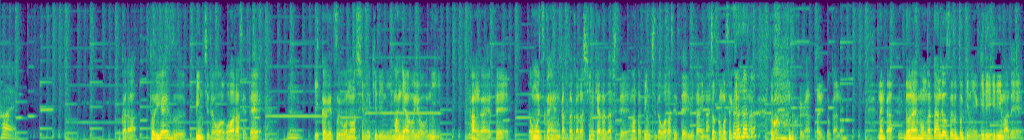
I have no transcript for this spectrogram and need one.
はい。だから、とりあえずピンチで終わらせて、うん。1ヶ月後の締め切りに間に合うように考えて、で思いつかへんかったから新キャラ出してまたピンチで終わらせてみたいなちょっと無責任な ところとかがあったりとかね。なんかうん。ドラえもんが誕生する時にギリギリまで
